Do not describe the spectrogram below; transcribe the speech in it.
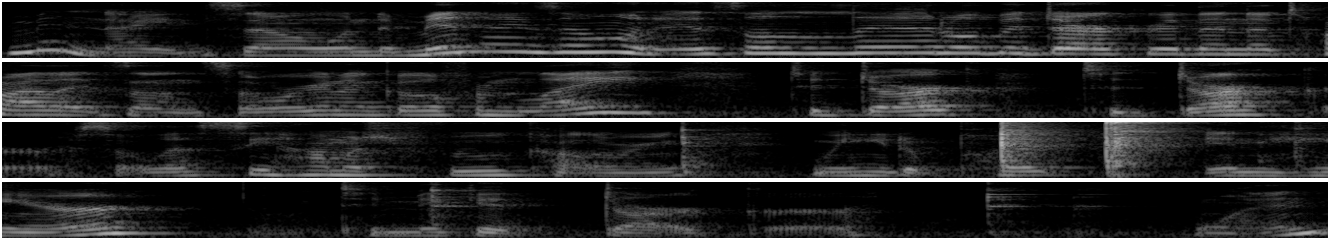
midnight zone. The midnight zone is a little bit darker than the twilight zone. So we're gonna go from light to dark to darker. So let's see how much food coloring we need to put in here to make it darker. One,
